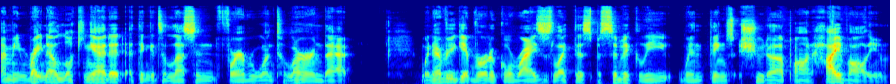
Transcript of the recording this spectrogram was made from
I mean, right now looking at it, I think it's a lesson for everyone to learn that whenever you get vertical rises like this, specifically when things shoot up on high volume,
